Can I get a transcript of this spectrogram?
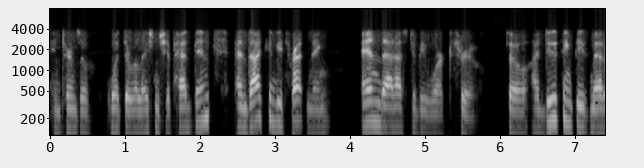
in terms of what their relationship had been. And that can be threatening, and that has to be worked through. So I do think these med-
